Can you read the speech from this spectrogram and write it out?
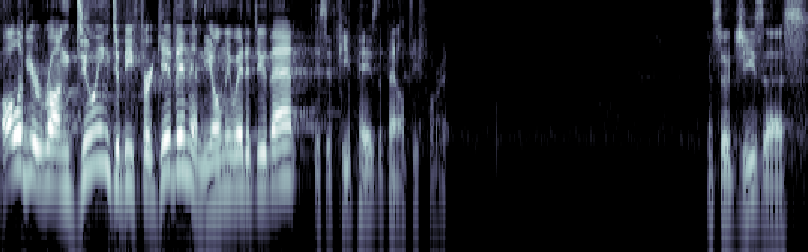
all of your wrongdoing to be forgiven, and the only way to do that is if he pays the penalty for it. And so Jesus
